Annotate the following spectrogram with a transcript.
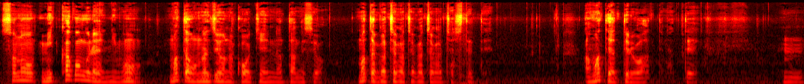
その3日後ぐらいにもまた同じような光景になったんですよ。またガチャガチャガチャガチャしてて。あまたやってるわってなって。うん。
